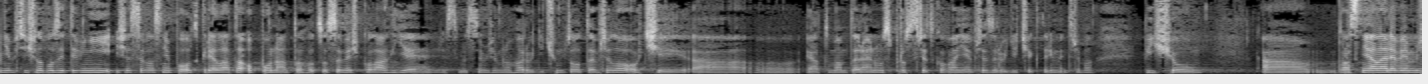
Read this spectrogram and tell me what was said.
mně přišlo pozitivní, že se vlastně poodkryla ta opona toho, co se ve školách děje. Že si myslím, že mnoha rodičům to otevřelo oči a eh, já to mám teda jenom zprostředkovaně přes rodiče, který mi třeba píšou. A vlastně ale nevím,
